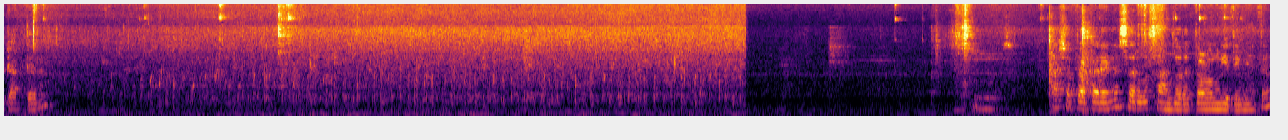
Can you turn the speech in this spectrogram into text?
टाकते ना. अशा प्रकारे ना सर्व सांजोरा तळून घेते मी आता.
